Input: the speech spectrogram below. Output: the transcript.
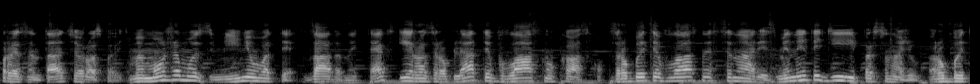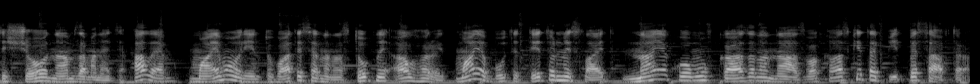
презентацію розповідь. Ми можемо змінювати заданий текст і розробляти власну казку, зробити власний сценарій, змінити дії персонажів, робити що нам заманеться. Але маємо орієнтуватися на наступний алгоритм. Має бути титульний слайд, на якому вказана назва казки та підпис автора,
